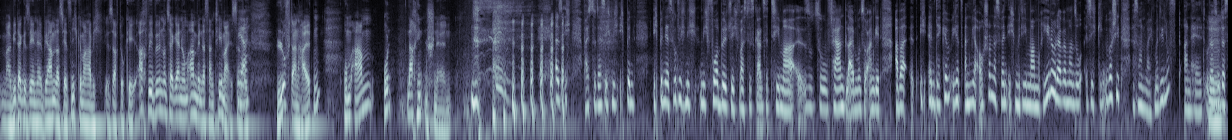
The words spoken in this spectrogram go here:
mal wieder gesehen hätte, wir haben das jetzt nicht gemacht, habe ich gesagt, okay, ach, wir würden uns ja gerne umarmen, wenn das ein Thema ist. Dann Ja. ich, Luft anhalten, umarmen und nach hinten schnellen. Also ich, weißt du, dass ich mich, ich bin, ich bin jetzt wirklich nicht, nicht vorbildlich, was das ganze Thema äh, so, so fernbleiben und so angeht. Aber äh, ich entdecke jetzt an mir auch schon, dass wenn ich mit jemandem rede oder wenn man so sich gegenübersteht, dass man manchmal die Luft anhält oder so das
